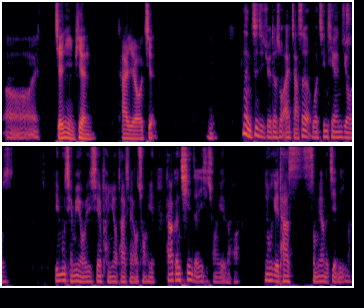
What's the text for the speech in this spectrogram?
呃剪影片，他也有剪。嗯，那你自己觉得说，哎，假设我今天有荧幕前面有一些朋友，他想要创业，他要跟亲人一起创业的话，你会给他什么样的建议吗？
